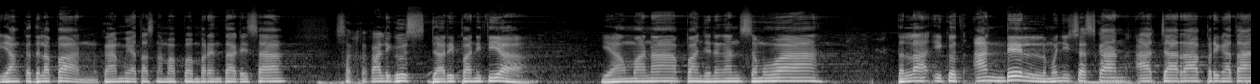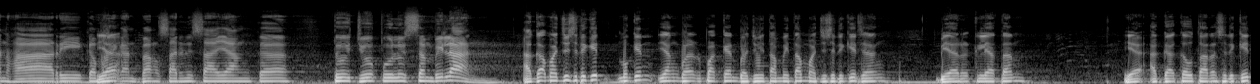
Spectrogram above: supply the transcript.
yang ke-8 Kami atas nama pemerintah desa sekaligus dari panitia. Yang mana panjenengan semua telah ikut andil menyukseskan acara peringatan Hari Kemerdekaan Bangsa Indonesia yang ke-79 Agak maju sedikit, mungkin yang berpakaian baju hitam-hitam maju sedikit yang biar kelihatan. Ya, agak ke utara sedikit.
